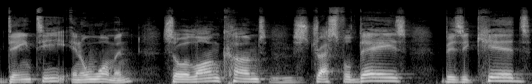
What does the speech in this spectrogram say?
dainty in a woman. So along comes stressful days, busy kids,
